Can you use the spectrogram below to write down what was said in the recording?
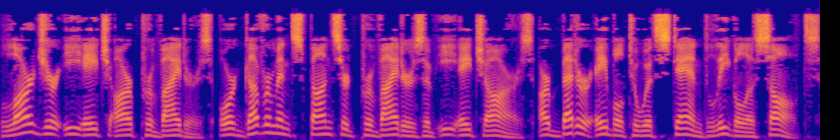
Larger EHR providers or government-sponsored providers of EHRs are better able to withstand legal assaults.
